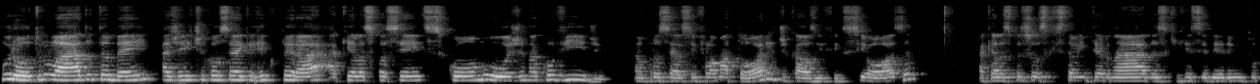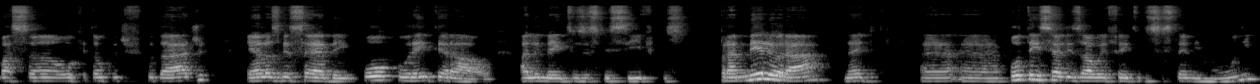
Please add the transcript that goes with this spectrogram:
Por outro lado, também a gente consegue recuperar aquelas pacientes como hoje na COVID. É um processo inflamatório de causa infecciosa. Aquelas pessoas que estão internadas, que receberam intubação ou que estão com dificuldade, elas recebem ou por enteral alimentos específicos para melhorar, né, é, é, potencializar o efeito do sistema imune,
